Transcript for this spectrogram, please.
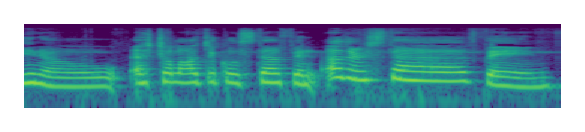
you know, astrological stuff and other stuff. And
